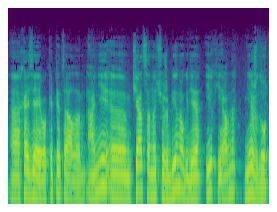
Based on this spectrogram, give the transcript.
хозяева капитала, они мчатся на чужбину, где их явно не ждут.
